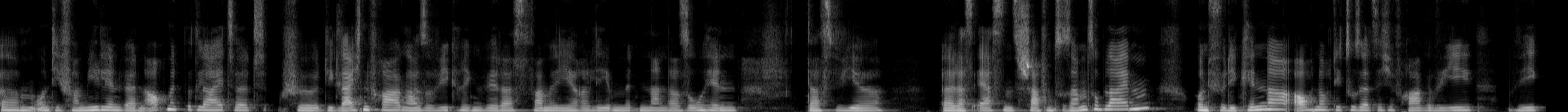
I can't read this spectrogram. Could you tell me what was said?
Ähm, und die Familien werden auch mit begleitet für die gleichen Fragen. Also wie kriegen wir das familiäre Leben miteinander so hin, dass wir äh, das erstens schaffen, zusammenzubleiben. Und für die Kinder auch noch die zusätzliche Frage, wie wie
